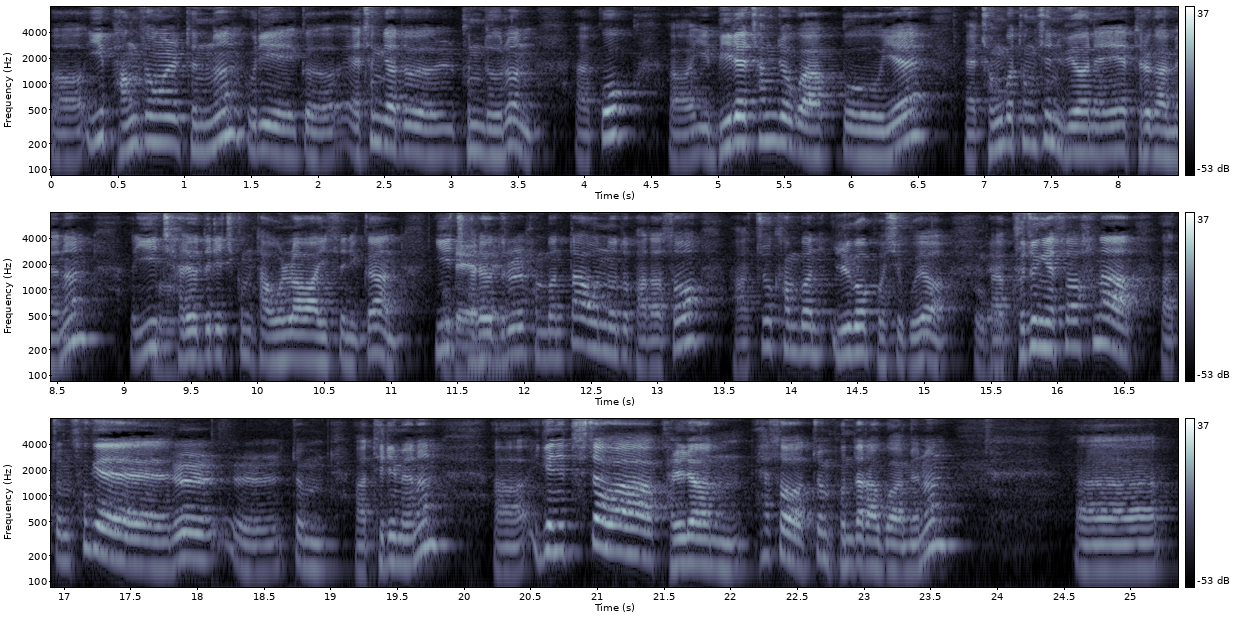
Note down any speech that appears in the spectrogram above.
어, 이 방송을 듣는 우리 그 애청자들 분들은 아, 꼭 어, 이 미래창조과학부의 정보통신위원회에 들어가면은 이 자료들이 지금 다 올라와 있으니까 이 네네. 자료들을 한번 다운로드 받아서 아, 쭉 한번 읽어 보시고요. 네. 그 중에서 하나 아, 좀 소개를 어, 좀 아, 드리면은 어, 이게 이제 투자와 관련해서 좀 본다라고 하면은 어,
